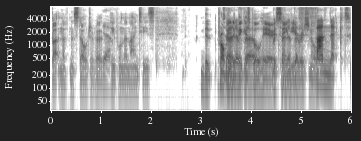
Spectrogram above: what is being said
button of nostalgia for Yeah. people in the nineties. The probably Return the biggest pull here is seeing of the original fan-necked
